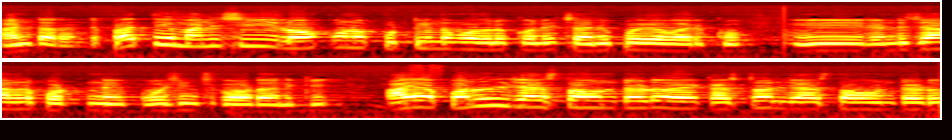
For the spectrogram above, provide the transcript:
అంటారండి. ప్రతి మనిషి ఈ లోకంలో పుట్టింది మొదలుకొని చనిపోయే వరకు ఈ రెండు జాన్ల పొట్టని పోషించుకోవడానికి ఆయా పనులు చేస్తూ ఉంటాడు ఆయా కష్టాలు చేస్తూ ఉంటాడు.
